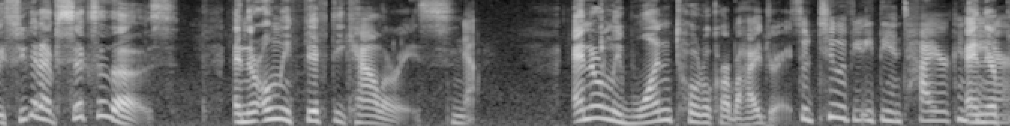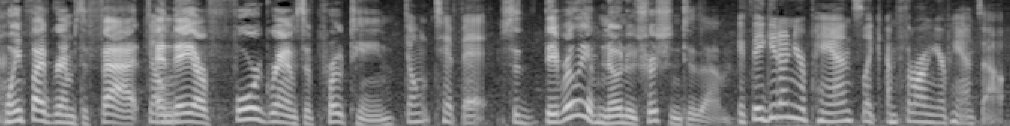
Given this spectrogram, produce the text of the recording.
you can have six of those, and they're only 50 calories, no. And they're only one total carbohydrate. So two if you eat the entire container. And they're 0.5 grams of fat, Don't- and they are four grams of protein. Don't tip it. So they really have no nutrition to them. If they get on your pants, like I'm throwing your pants out.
